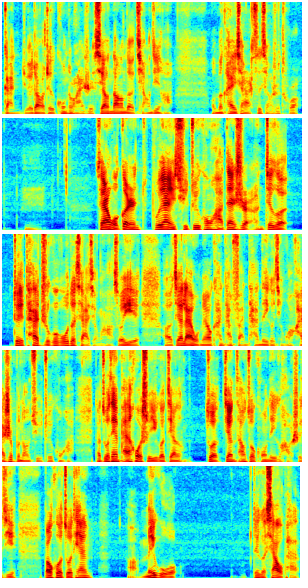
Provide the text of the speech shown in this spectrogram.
感觉到这个空头还是相当的强劲哈。我们看一下四小时图。嗯，虽然我个人不愿意去追空哈，但是这个这也太直勾勾的下行了哈，所以呃，接下来我们要看它反弹的一个情况，还是不能去追空哈。那昨天盘后是一个建做建仓做空的一个好时机，包括昨天啊美股这个下午盘，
